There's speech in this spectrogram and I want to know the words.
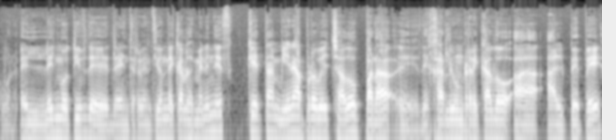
bueno, el leitmotiv de, la intervención de Carlos Menéndez, que también ha aprovechado para eh, dejarle un recado al PP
